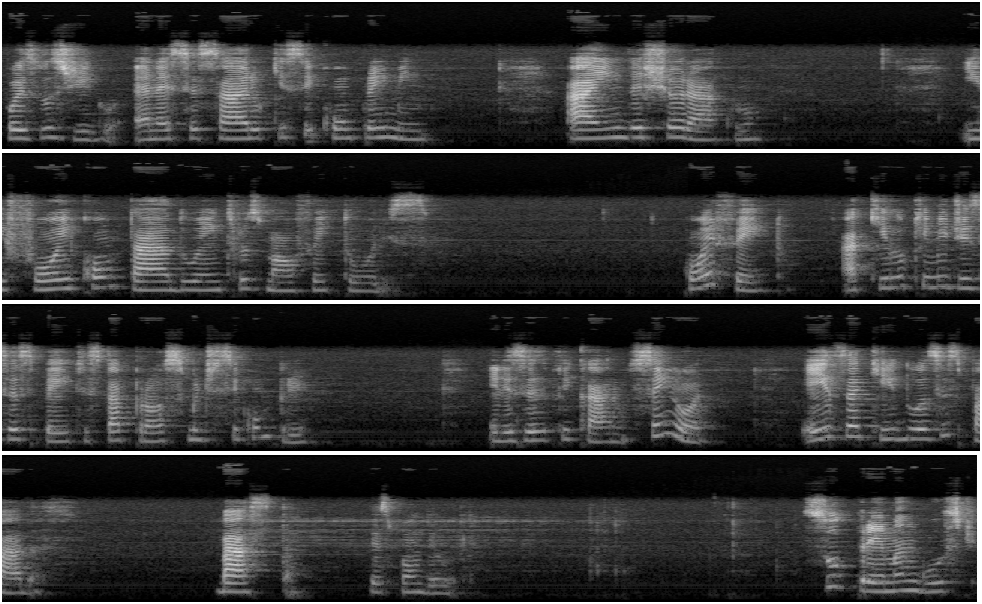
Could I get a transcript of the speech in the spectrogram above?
Pois vos digo: é necessário que se cumpra em mim ainda este oráculo. E foi contado entre os malfeitores. Com efeito, aquilo que me diz respeito está próximo de se cumprir. Eles replicaram: Senhor, eis aqui duas espadas. Basta, respondeu ele suprema angústia.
